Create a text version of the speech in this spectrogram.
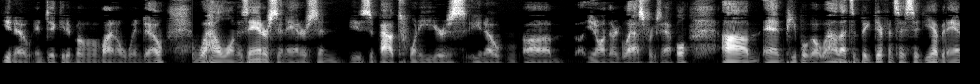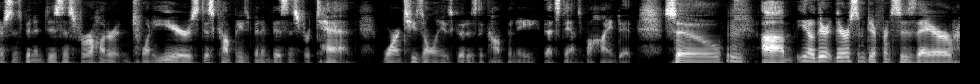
you know indicative of a vinyl window. Well, how long is Andersen? Andersen is about 20 years, you know, um, you know, on their glass, for example. Um, and people go, wow, that's a big difference. I said, yeah, but Andersen's been in business for 120 years. This company's been in business for 10. Warranty is only as good as the company that stands behind it. So, mm. um, you know, there there are some differences there.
